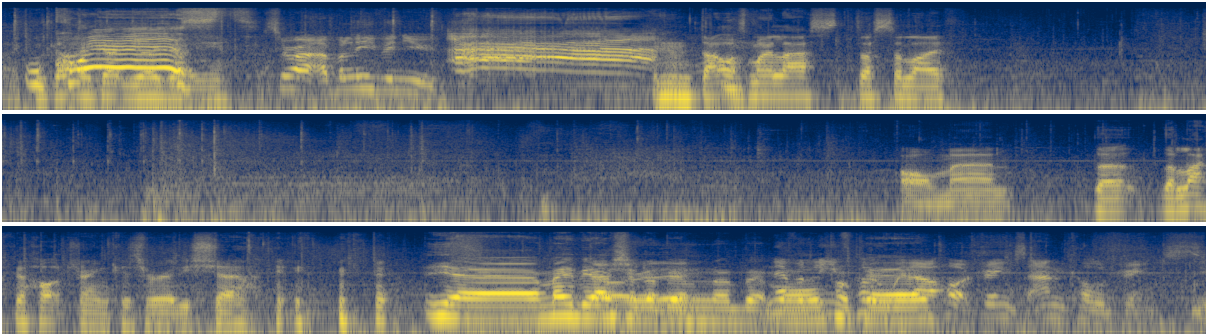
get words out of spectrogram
I got- I got you, I got you. It's alright, I believe in you. Ah! That was my last dust of life. Oh man, the the lack of hot drink is really showing. Yeah, maybe I should have been a bit Never more leave home prepared. without hot drinks and cold drinks.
